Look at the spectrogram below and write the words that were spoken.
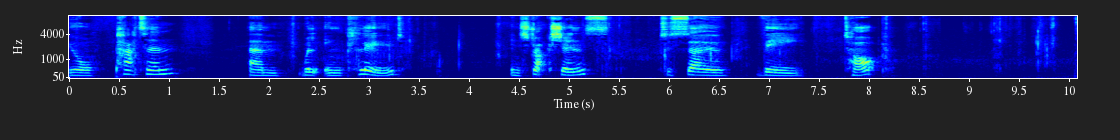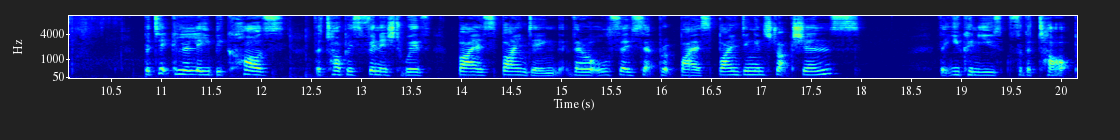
Your pattern um, will include instructions to sew the top, particularly because the top is finished with bias binding. There are also separate bias binding instructions that you can use for the top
